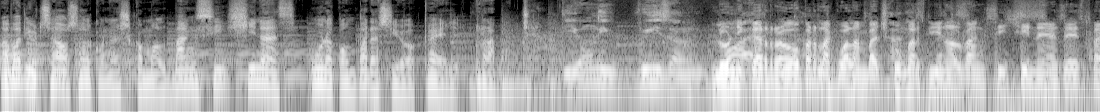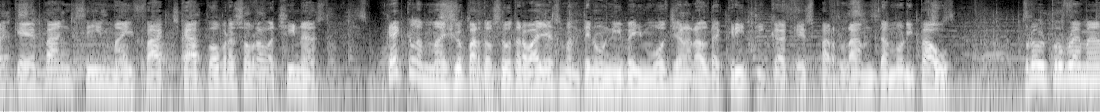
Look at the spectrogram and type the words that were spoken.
A Badiutzao se'l coneix com el Banksy xinès, una comparació que ell rebutja. The only reason L'única raó per la qual em vaig convertir en el Banksy xinès és perquè Banksy mai fa cap obra sobre la Xina. Crec que la major part del seu treball es manté en un nivell molt general de crítica, que és parlar d'amor i pau. Però el problema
